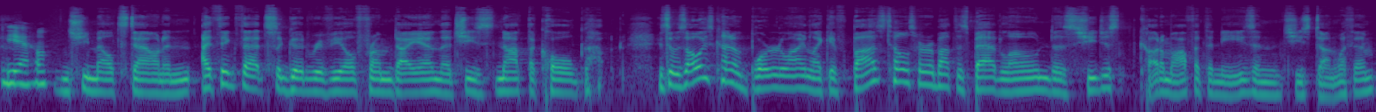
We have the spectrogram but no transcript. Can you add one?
yeah, And she melts down, and I think that's a good reveal from Diane that she's not the cold. Because it was always kind of borderline. Like if Boz tells her about this bad loan, does she just cut him off at the knees and she's done with him?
